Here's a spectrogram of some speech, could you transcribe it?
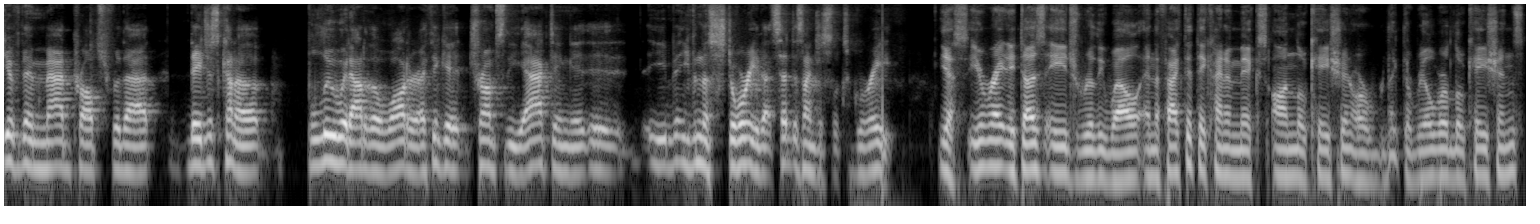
give them mad props for that. They just kind of blew it out of the water. I think it trumps the acting. It, it even even the story. That set design just looks great. Yes, you're right. It does age really well, and the fact that they kind of mix on location or like the real world locations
